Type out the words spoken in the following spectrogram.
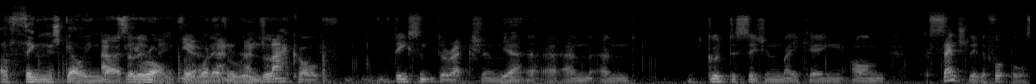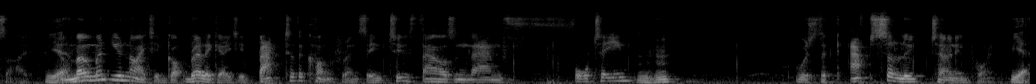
of things going badly Absolutely. wrong for yeah. whatever and, reason. and lack of decent direction Yeah. uh, uh, and, and good decision making on essentially the football side. Yeah. The moment United got relegated back to the conference in 2014 Mm-hmm. was the absolute turning point. yeah,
